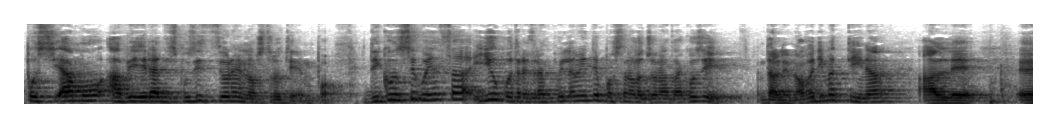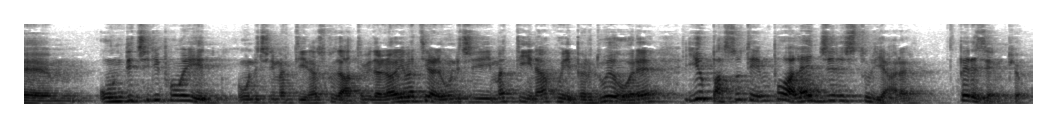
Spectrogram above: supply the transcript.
possiamo avere a disposizione il nostro tempo. Di conseguenza io potrei tranquillamente impostare la giornata così, dalle 9 di mattina alle ehm, 11 di pomeriggio, 11 di mattina, scusatemi, dalle 9 di mattina alle 11 di mattina, quindi per due ore, io passo tempo a leggere e studiare. Per esempio,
